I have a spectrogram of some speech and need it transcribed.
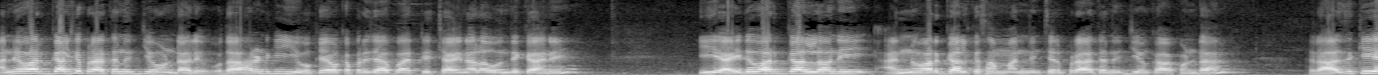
అన్ని వర్గాలకి ప్రాతినిధ్యం ఉండాలి. ఉదాహరణకి ఈ ఒకే ఒక ప్రజాపార్టీ చైనాలో ఉంది కానీ ఈ ఐదు వర్గాల్లోని అన్ని వర్గాలకు సంబంధించిన ప్రాతినిధ్యం కాకుండా రాజకీయ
